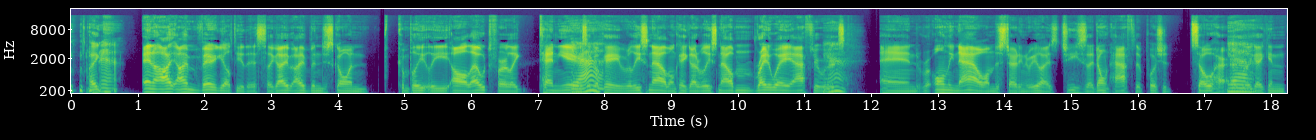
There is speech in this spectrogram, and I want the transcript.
like, yeah, and I, I'm very guilty of this. Like, I, I've been just going completely all out for like 10 years. Yeah. Like, okay, release an album. Okay, got to release an album right away afterwards. Yeah. And only now I'm just starting to realize, Jesus, I don't have to push it so hard. Yeah. Like, I can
